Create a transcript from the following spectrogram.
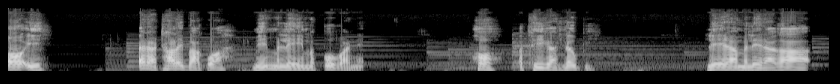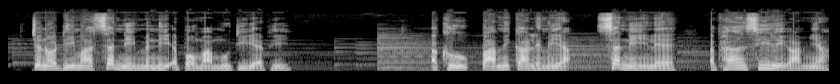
အော်အေးအဲ့ဒါထားလိုက်ပါကွာမင်းမလဲရင်မပို့ပါနဲ့ဟောအဖေကလှုပ်ပြီလဲတာမလဲတာက ကျွန်တော်ဒီမှာဆက်နေမနေအပေါ်မှာမူတည်တယ်အဖေအခုပါမစ်ကလည်းမရဆက်နေရင်လည်းအဖမ်းဆီးတွေကများ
